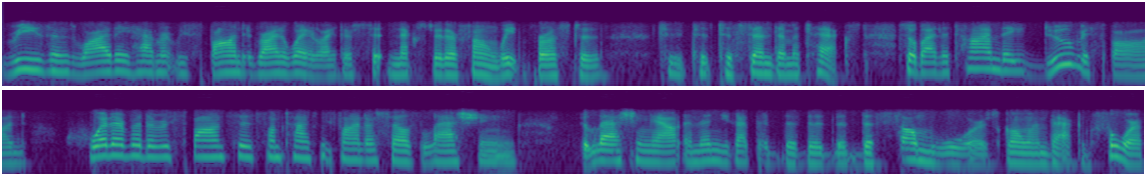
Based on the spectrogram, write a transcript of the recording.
reasons why they haven't responded right away, like they're sitting next to their phone waiting for us to to, to, to send them a text. So by the time they do respond, whatever the response is, sometimes we find ourselves lashing lashing out and then you got the the, the, the, the thumb wars going back and forth.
